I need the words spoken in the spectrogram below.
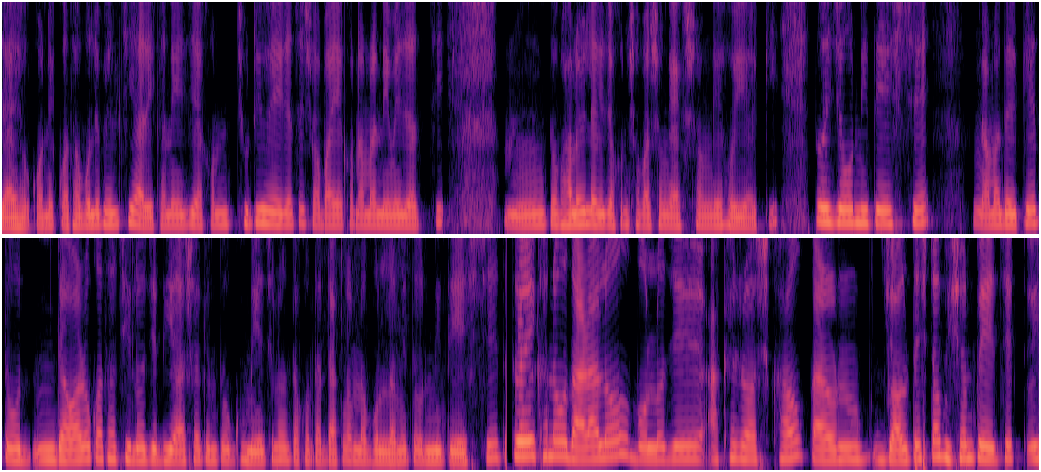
যাই হোক, অনেক কথা বলে ফেলছি, আর এখানে এই যে এখন ছুটি হয়ে গেছে, সবাই এখন আমরা নেমে যাচ্ছি। তো ভালোই লাগে যখন সবার সঙ্গে একসঙ্গে হই আর কি। তো এই যে ও নিতে এসছে আমাদেরকে। তো দেওয়ারও কথা ছিল যে দিয়ে আসার কিন্তু ঘুমিয়েছিল, তখন তার ডাকলাম, না, বললামই তো নিতে এসছে। তো এখানে ও দাঁড়াল, বলল যে, আখের রস খাও। কারণ জল তেষ্টাও ভীষণ পেয়েছে, ওই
